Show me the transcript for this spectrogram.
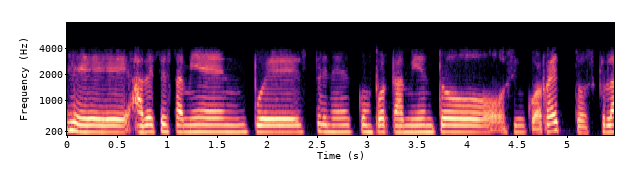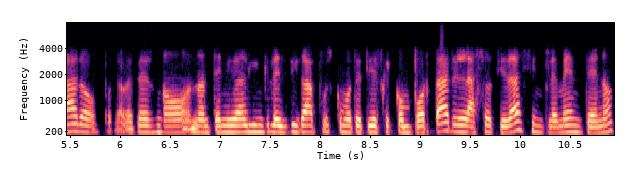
eh, a veces también pues tener comportamientos incorrectos, claro, porque a veces no, no han tenido alguien que les diga pues cómo te tienes que comportar en la sociedad simplemente, ¿no?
